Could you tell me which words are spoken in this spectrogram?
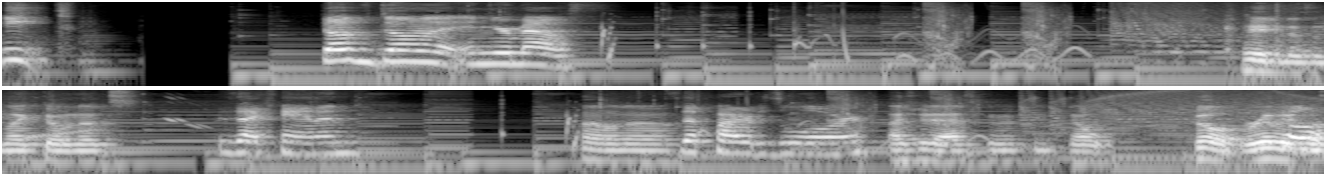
Eat. Shove donut in your mouth. Hayden doesn't like donuts. Is that canon? I don't know. Is that part of his lore? I should ask him if he. No. Philip really Oh,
